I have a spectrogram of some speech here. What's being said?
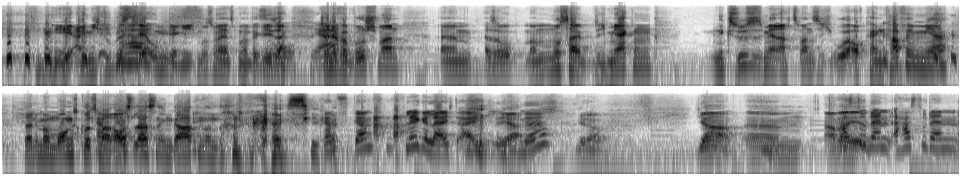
nee, eigentlich du bist Nein. sehr umgänglich, muss man jetzt mal wirklich So, sagen. ja? Jennifer Buschmann, ähm, also man muss halt sich merken, nichts Süßes mehr nach 20 Uhr, auch keinen Kaffee mehr, dann immer morgens kurz mal rauslassen in den Garten und dann kannst du Ganz, ganz pflegeleicht eigentlich, ja, ne? Genau. Ja, ähm, aber Hast du, denn, hast du denn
